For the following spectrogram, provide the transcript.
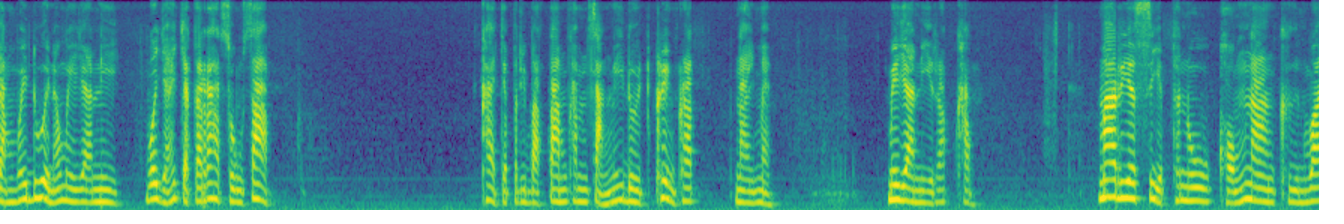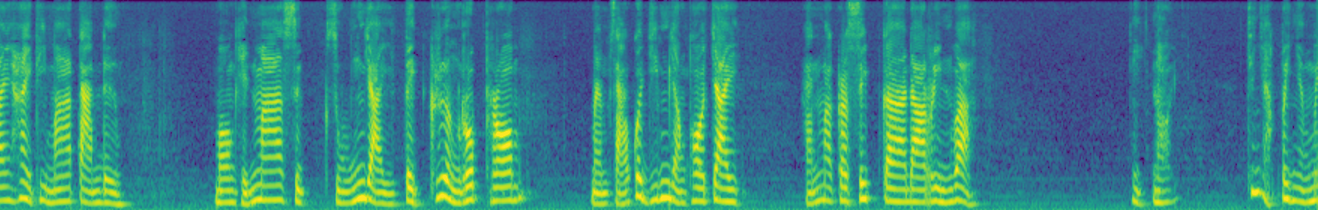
จำไว้ด้วยนะเมยานี ว่าอย่าให้จักรราชทรงทราบข้าจะปฏิบัติตามคำสั่งนี้โดยเคร่งครัดนายแม่เมยานีรับคำมาเรียเสียบธนูของนางคืนไว้ให้ที่มาตามเดิม มองเห็นมาศึกสูงใหญ่ติดเครื่องรบพร้อม แม่มสาวก็ยิ้มอย่างพอใจ หันมากระซิบกาดารินว่า นี่น้อย ฉันอยากเป็นอย่างเม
